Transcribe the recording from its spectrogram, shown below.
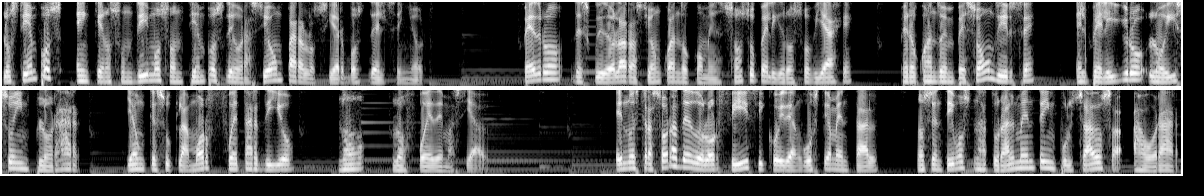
Los tiempos en que nos hundimos son tiempos de oración para los siervos del Señor. Pedro descuidó la oración cuando comenzó su peligroso viaje, pero cuando empezó a hundirse, el peligro lo hizo implorar, y aunque su clamor fue tardío, no lo fue demasiado. En nuestras horas de dolor físico y de angustia mental, nos sentimos naturalmente impulsados a, orar.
